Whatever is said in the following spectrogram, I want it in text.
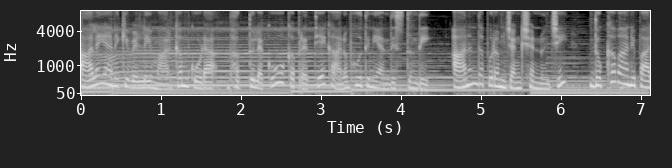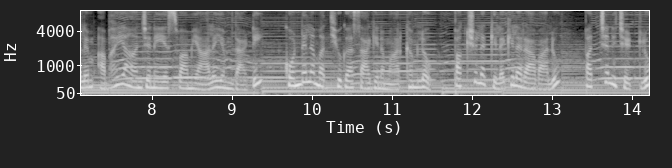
ఆలయానికి వెళ్ళే మార్గం కూడా భక్తులకు ఒక ప్రత్యేక అనుభూతిని అందిస్తుంది. ఆనందపురం జంక్షన్ నుంచి దుఃఖవానిపాలెం అభయ ఆంజనేయ స్వామి ఆలయం దాటి కొండల మధ్యుగా సాగిన మార్గంలో పక్షుల కిలకిల రావాలు పచ్చని చెట్లు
